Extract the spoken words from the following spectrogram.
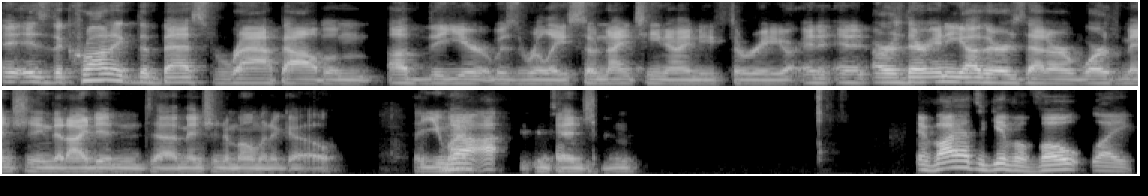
is the Chronic the best rap album of the year it was released? So 1993. Or, and, and are there any others that are worth mentioning that I didn't uh, mention a moment ago that you no, might I, contention? If I had to give a vote, like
